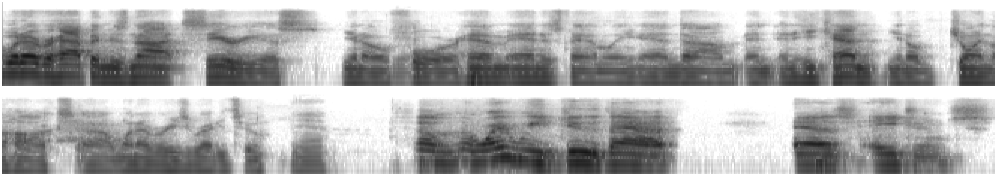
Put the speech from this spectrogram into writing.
whatever happened is not serious, you know, Yeah. for him and his family, and um and and he can you know join the Hawks uh, whenever he's ready to. Yeah. So the way we do that as agents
